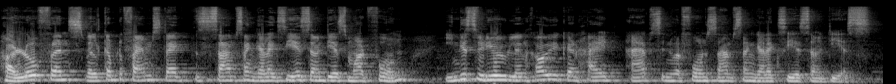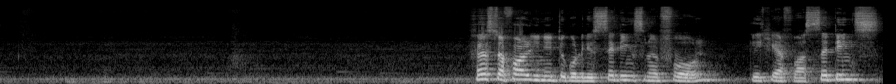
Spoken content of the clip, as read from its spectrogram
Hello friends, welcome to 5-Minutes Tech. This is Samsung Galaxy A70s smartphone. In this video, we will learn how you can hide apps in your phone Samsung Galaxy A70s. First of all, you need to go to the settings in your phone. Click here for settings.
